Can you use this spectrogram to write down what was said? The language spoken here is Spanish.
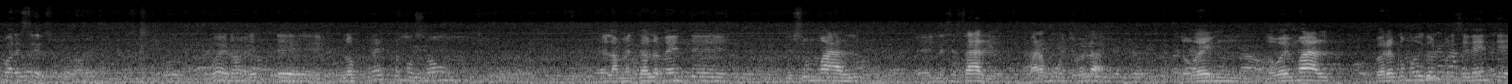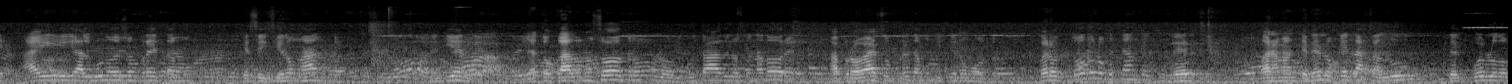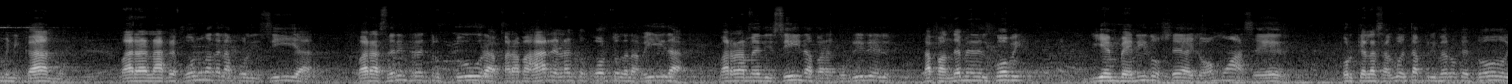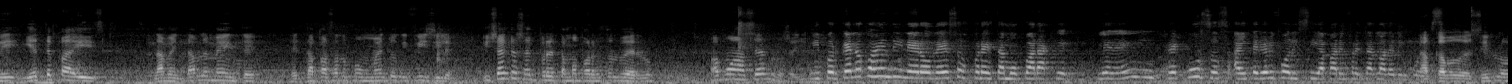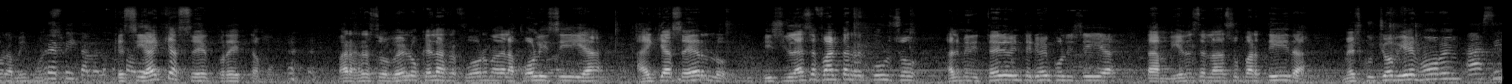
parecer? Bueno, este, los préstamos son, eh, lamentablemente, es un mal eh, necesario para muchos, ¿verdad? Lo ven, lo ven mal, pero como dijo el presidente, hay algunos de esos préstamos que se hicieron antes, ¿me entiendes? Y ha tocado a nosotros, los diputados y los senadores, aprobar esos préstamos que hicieron otros. Pero todo lo que tengan que cogerse para mantener lo que es la salud del pueblo dominicano, para la reforma de la policía, para hacer infraestructura, para bajar el alto costo de la vida, para la medicina, para cubrir la pandemia del COVID, bienvenido sea y lo vamos a hacer, porque la salud está primero que todo y, y este país, lamentablemente, está pasando por momentos difíciles y si hay que hacer préstamos para resolverlo, vamos a hacerlo, señor. ¿Y por qué no cogen dinero de esos préstamos para que le den recursos a Interior y Policía para enfrentar la delincuencia? Acabo de decirlo ahora mismo. Repítamelo, por que favor. si hay que hacer préstamos para resolver lo que es la reforma de la policía, hay que hacerlo. Y si le hace falta recursos al Ministerio de Interior y Policía, también se le da su partida. ¿Me escuchó bien, joven? Así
